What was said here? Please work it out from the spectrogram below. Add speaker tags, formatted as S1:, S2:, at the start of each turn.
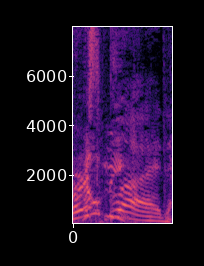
S1: first blood.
